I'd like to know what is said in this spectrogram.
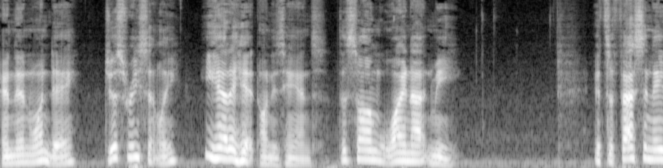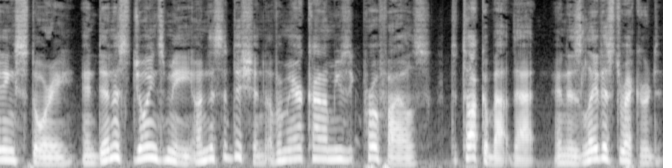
And then one day, just recently, he had a hit on his hands the song Why Not Me. It's a fascinating story, and Dennis joins me on this edition of Americana Music Profiles to talk about that and his latest record,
